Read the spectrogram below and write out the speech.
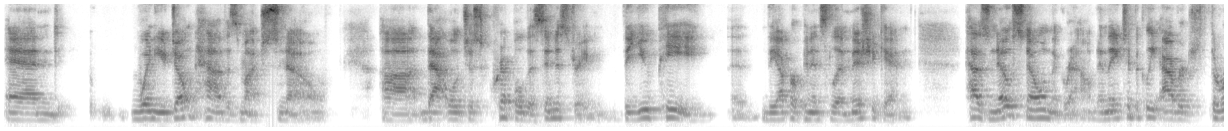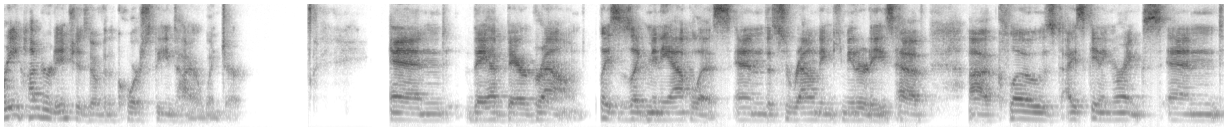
And when you don't have as much snow, uh, that will just cripple this industry. The UP, uh, the Upper Peninsula in Michigan, has no snow on the ground, and they typically average 300 inches over the course of the entire winter and they have bare ground. Places like Minneapolis and the surrounding communities have uh, closed ice skating rinks and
